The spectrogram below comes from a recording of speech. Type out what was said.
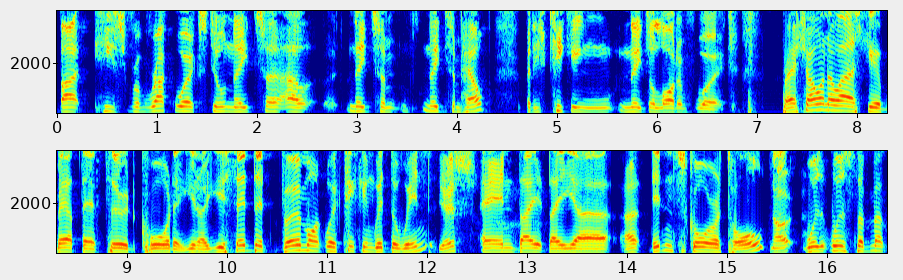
But his ruck work still needs uh, uh, needs some needs some help. But his kicking needs a lot of work. Brash, I want to ask you about that third quarter. You know, you said that Vermont were kicking with the wind. Yes. And they they uh, uh, didn't score at all. No. Was was the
